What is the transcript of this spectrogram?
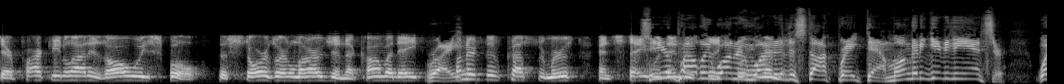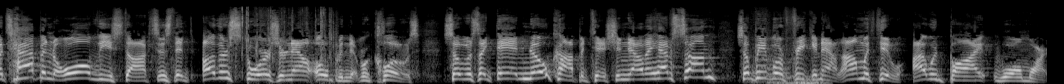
Their parking lot is always full. The stores are large and accommodate Right. hundreds of customers and stay So within you're probably six-foot wondering why limit. did the stock break down? Well, I'm going to give you the answer. What's happened to all of these stocks is that other stores are now open that were closed. So it was like they had no competition. Now they have some. So people are freaking out. I'm with you. I would buy Walmart.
